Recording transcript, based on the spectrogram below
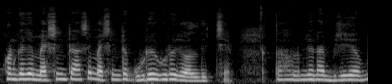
ওখানকার যে মেশিনটা আছে, মেশিনটা ঘুরে ঘুরে জল দিচ্ছে। তা ভাবলাম যে না, ভিজে যাব।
